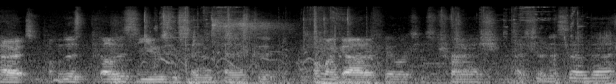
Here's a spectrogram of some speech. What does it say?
Alright, I'll just I'll just use the same tactic. Oh my god, I feel like she's trash. I shouldn't have said that.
